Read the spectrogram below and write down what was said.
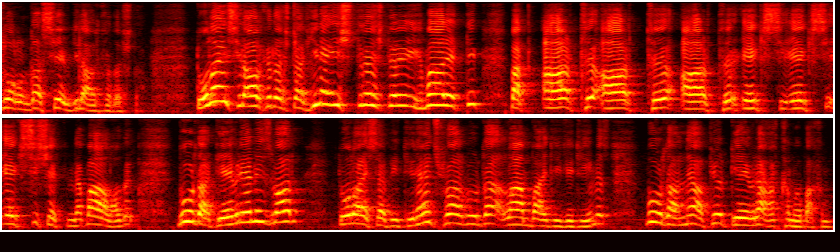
zorunda sevgili arkadaşlar. Dolayısıyla arkadaşlar yine iç dirençleri ihmal ettik. Bak artı artı artı eksi eksi eksi şeklinde bağladık. Burada devremiz var. Dolayısıyla bir direnç var burada lambaydı dediğimiz. Buradan ne yapıyor? Devre akımı bakın.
